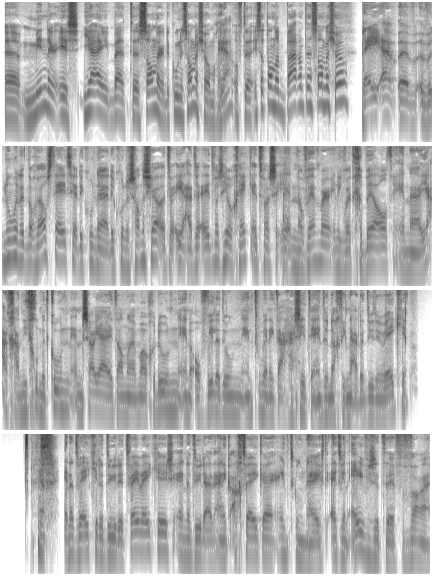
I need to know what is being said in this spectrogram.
eh, minder is... jij met eh, Sander, de Koen en Sander show mag doen. Ja. Of de, is dat dan de Barend en Sander show? Nee, eh, we noemen het nog wel steeds de Koen, de Koen en Sander Show. Het, ja, het, het was heel gek. Het was in november en ik werd gebeld. En ja, het gaat niet goed met Koen. En zou jij het dan mogen doen en, of willen doen? En toen ben ik daar gaan zitten. En toen dacht ik, nou, dat duurt een weekje. Ja. En dat weekje, dat duurde twee weekjes. En dat duurde uiteindelijk acht weken. En toen heeft Edwin Evers het vervangen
